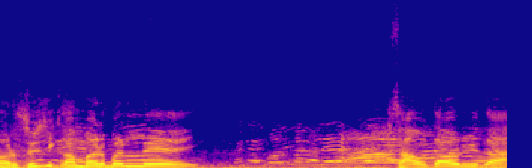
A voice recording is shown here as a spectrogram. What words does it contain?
फरसूची कंबर बनले. सावतावर विदा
